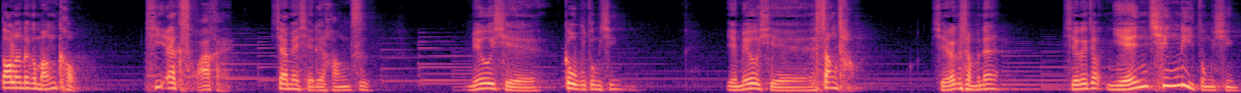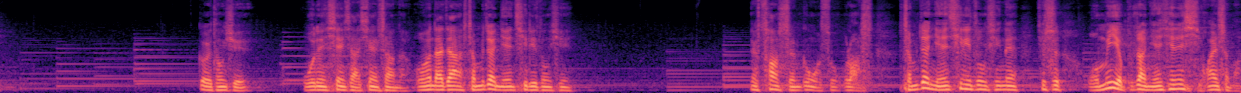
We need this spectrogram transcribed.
到了那个门口，T X 淮海，下面写了一行字，没有写购物中心，也没有写商场，写了个什么呢？写了叫年轻力中心。各位同学，无论线下线上的，我问大家，什么叫年轻力中心？那创始人跟我说：“吴老师，什么叫年轻力中心呢？就是我们也不知道年轻人喜欢什么，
